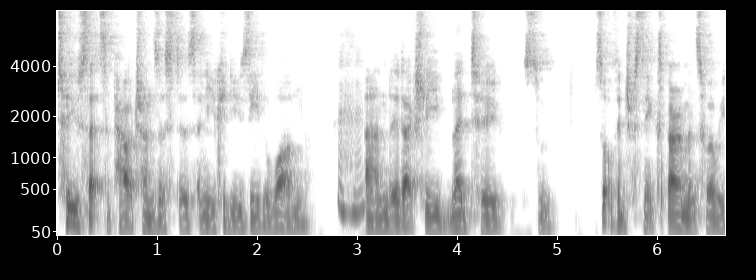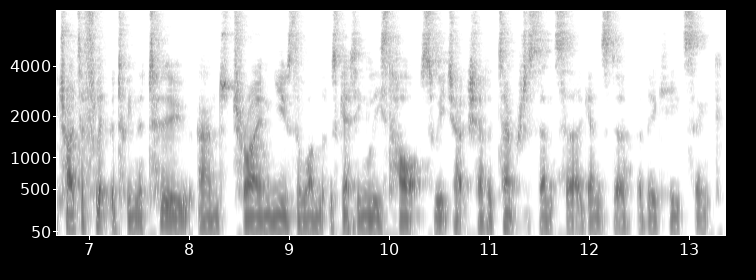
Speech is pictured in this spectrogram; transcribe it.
two sets of power transistors, and you could use either one. Mm-hmm. And it actually led to some sort of interesting experiments where we tried to flip between the two and try and use the one that was getting least hot. So each actually had a temperature sensor against a, a big heat sink.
